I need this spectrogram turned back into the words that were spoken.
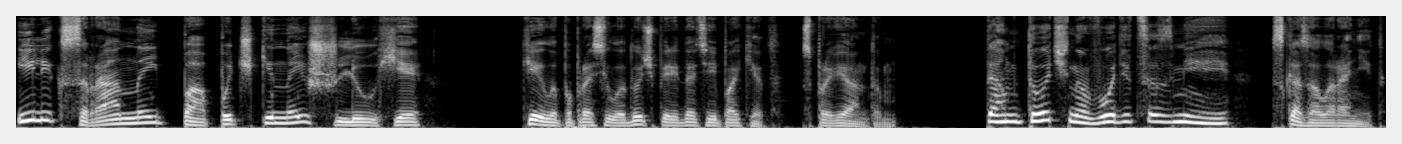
или к сраной папочкиной шлюхе. Кейла попросила дочь передать ей пакет с провиантом. «Там точно водятся змеи», — сказала Ранит.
